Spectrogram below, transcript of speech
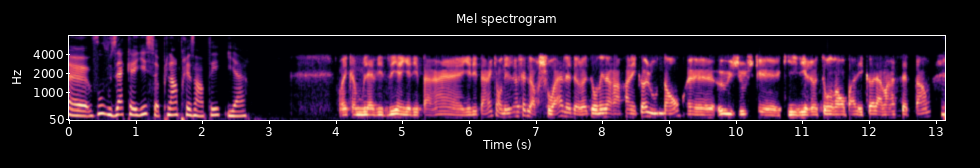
euh, vous, vous accueillez ce plan présenté hier? Oui, comme vous l'avez dit, hein, il y a des parents, il y a des parents qui ont déjà fait leur choix là, de retourner leur enfant à l'école ou non. Euh, eux, ils jugent qu'ils ne retourneront pas à l'école avant septembre. Mm.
